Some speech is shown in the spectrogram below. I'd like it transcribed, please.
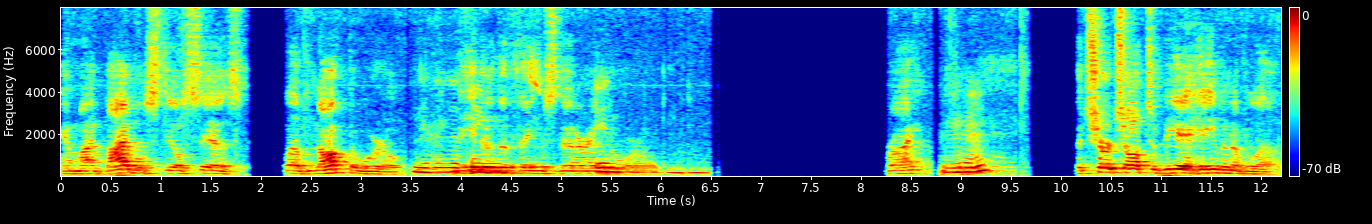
And my Bible still says, Love not the world, Neither the neither the things things that are in the in the world. Right? Mm-hmm. The church ought to be a haven of love.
